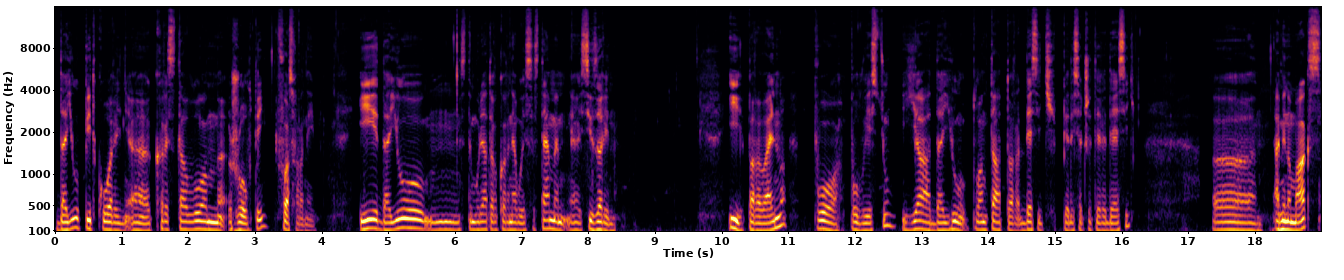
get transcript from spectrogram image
даю під корінь е, кристалон жовтий, фосфорний, і даю м, стимулятор кореневої системи е, Сізарин. І паралельно по, по листю я даю плантатор 105410, е, Аміномакс,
